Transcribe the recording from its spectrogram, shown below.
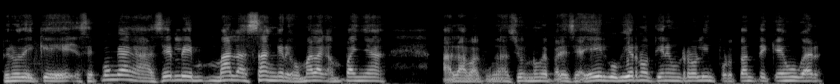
pero de que se pongan a hacerle mala sangre o mala campaña a la vacunación no me parece. Ahí el gobierno tiene un rol importante que jugar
